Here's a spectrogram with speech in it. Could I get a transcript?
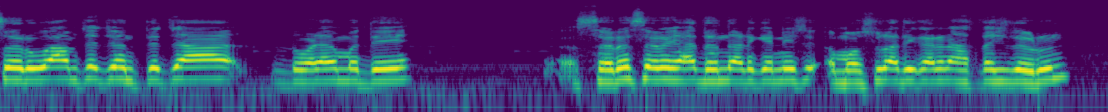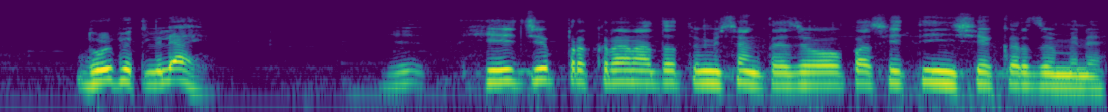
सर्व आमच्या जनतेच्या डोळ्यामध्ये सरळ सरळ ह्या धनदाडक्यांनी महसूल अधिकाऱ्यांना हाताशी धरून धूळ फेकलेली आहे. हे हे जे प्रकरण आता तुम्ही सांगताय जवळपास ही तीनशे एकर जमीन आहे.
